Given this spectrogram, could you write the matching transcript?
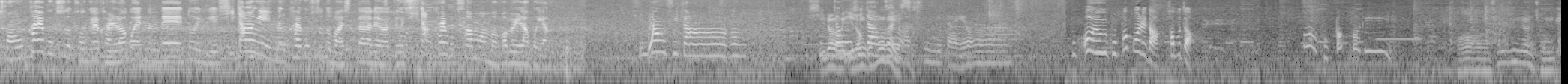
정칼국수 거길 가려고 했는데 또 이게 시장에 있는 칼국수도 맛있다 그래가지고 시장 칼국수 한번 먹어보려고요. 신정시장. 이런- 이런 게 항상 신정시장에 있어. 왔습니다요. 어 여기 국밥거리다 가보자 어, 국밥거리. 와, 30년 전거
